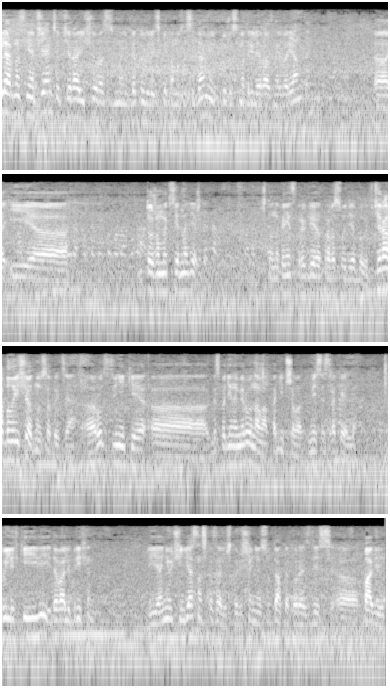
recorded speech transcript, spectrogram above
регулярно с ней общаемся. Вчера еще раз мы готовились к этому заседанию, тоже смотрели разные варианты. Э, И э, тоже мы все надежды, что наконец справедливое правосудие будет. Вчера было еще одно событие. Э, Родственники э, господина Миронова, погибшего вместе с Ракелли, были в Киеве и давали брифинг. И они очень ясно сказали, что решение суда, которое здесь э, Павел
